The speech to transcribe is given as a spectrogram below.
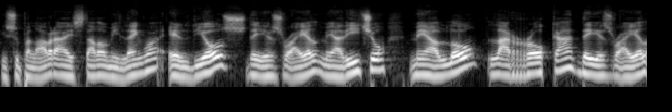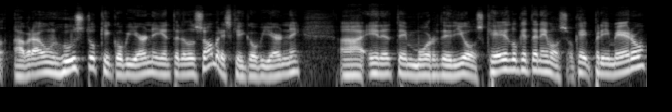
y su palabra ha estado en mi lengua. El Dios de Israel me ha dicho, me habló la roca de Israel. Habrá un justo que gobierne entre los hombres, que gobierne ah, en el temor de Dios. ¿Qué es lo que tenemos? Ok, primero,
